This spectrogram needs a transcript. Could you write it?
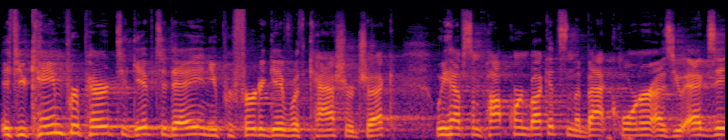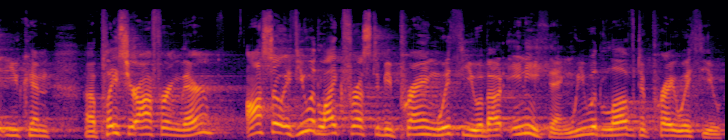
if you came prepared to give today and you prefer to give with cash or check, we have some popcorn buckets in the back corner. As you exit, you can uh, place your offering there. Also, if you would like for us to be praying with you about anything, we would love to pray with you.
